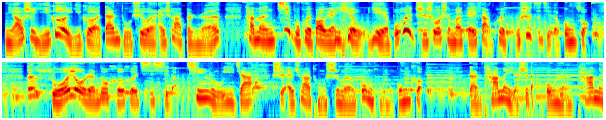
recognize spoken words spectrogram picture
你要是一个一个单独去问 HR 本人，他们既不会抱怨业务，也不会直说什么给反馈不是自己的工作，跟所有人都和和气气的，亲如一家，是 HR 同事们共同的功课。但他们也是打工人，他们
